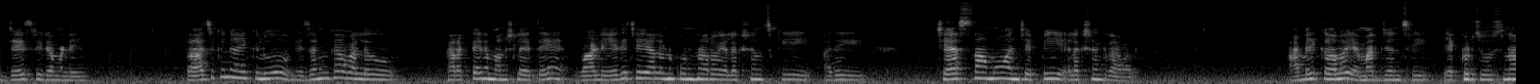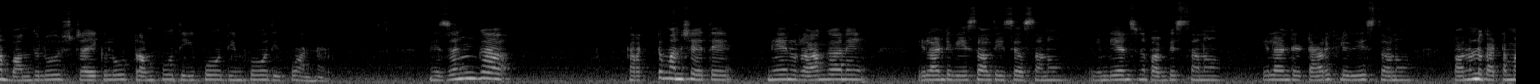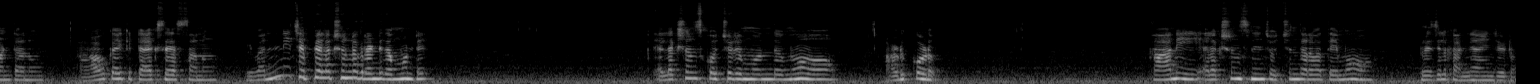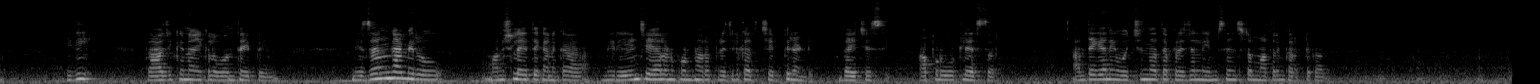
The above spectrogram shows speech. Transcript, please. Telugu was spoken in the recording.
జై శ్రీరామ్ అండి. రాజకీయ నాయకులు నిజంగా వాళ్ళు కరెక్ట్ అయిన మనుషులైతే వాళ్ళు ఏది చేయాలనుకుంటున్నారో ఎలక్షన్స్కి అది చేస్తాము అని చెప్పి ఎలక్షన్కి రావాలి. అమెరికాలో ఎమర్జెన్సీ ఎక్కడ చూసినా బందులు స్ట్రైకులు ట్రంపు దిగిపో దింపో దిగిపో అంటున్నాడు. నిజంగా కరెక్ట్ మనిషి అయితే నేను రాగానే ఇలాంటి వీసాలు తీసేస్తాను ఇండియన్స్ని పంపిస్తాను ఇలాంటి టారిఫ్లు విధిస్తాను పనులు కట్టమంటాను ఆవకాయకి ట్యాక్స్ వేస్తాను ఇవన్నీ చెప్పి ఎలక్షన్లోకి రండి దమ్ముంటే. ఎలక్షన్స్కి వచ్చే ముందేమో అడుక్కోవడం. కానీ ఎలక్షన్స్ నుంచి వచ్చిన తర్వాత ఏమో ప్రజలకు అన్యాయం చేయడం ఇది రాజకీయ నాయకుల వంతు అయిపోయింది. నిజంగా మీరు మనుషులైతే కనుక మీరు ఏం చేయాలనుకుంటున్నారో ప్రజలకు అది చెప్పిరండి దయచేసి. అప్పుడు ఓట్లు వేస్తారు అంతేగాని వచ్చిన తర్వాత ప్రజల్ని హింసించడం మాత్రం కరెక్ట్ కాదు.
